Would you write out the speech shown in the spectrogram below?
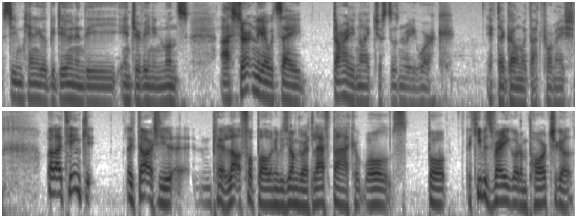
Stephen Kenny will be doing in the intervening months. Uh, certainly, I would say Doherty Knight just doesn't really work if they're going with that formation. Well, I think like Doherty uh, played a lot of football when he was younger at left back at Wolves, but like he was very good in Portugal.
